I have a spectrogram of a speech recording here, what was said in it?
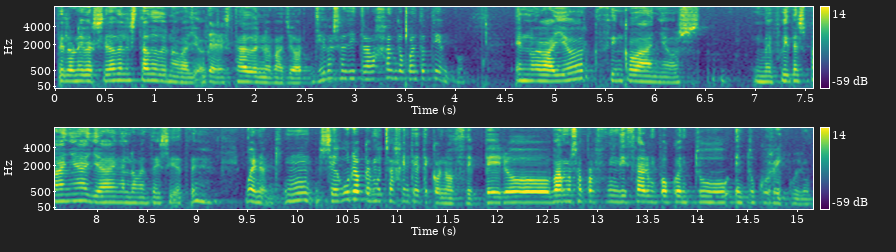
De la Universidad del Estado de Nueva York. Del Estado de Nueva York. ¿Llevas allí trabajando cuánto tiempo? En Nueva York, cinco años. Me fui de España ya en el 97. Bueno, mm, seguro que mucha gente te conoce, pero vamos a profundizar un poco en tu, en tu currículum.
